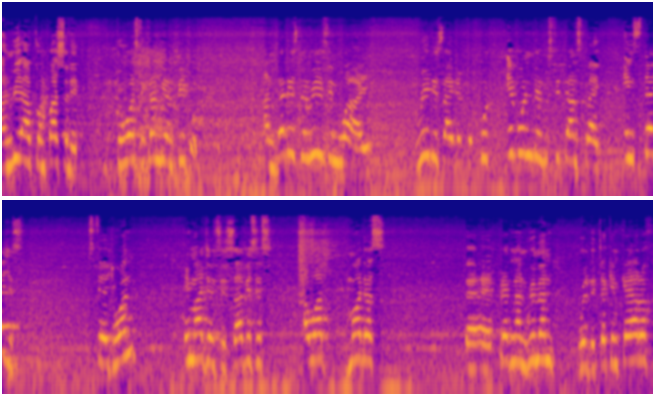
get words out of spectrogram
and we are compassionate towards the Gambian people. And that is the reason why we decided to put even the sit-down strike in stages. Stage one, emergency services. Our mothers, the uh, pregnant women will be taken care of.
